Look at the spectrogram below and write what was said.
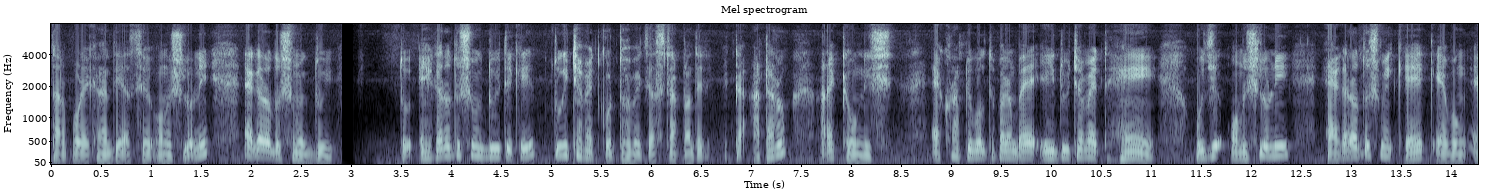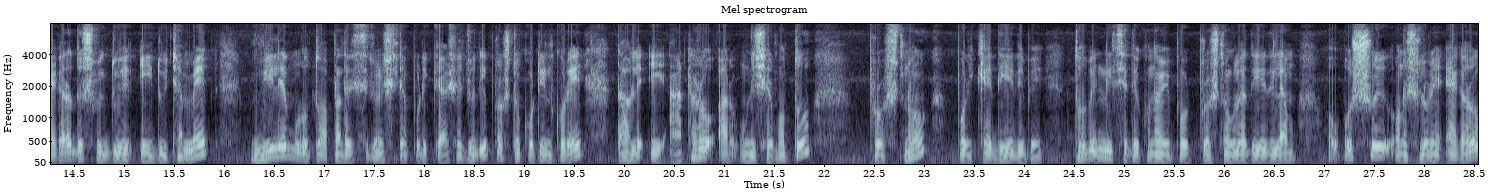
তারপর এখানে দিয়ে আছে অনুশীলনী এগারো দশমিক দুই। তো এগারো দশমিক দুই থেকে দুইটা ম্যাথ করতে হবে জাস্ট আপনাদের, একটা আঠারো আর একটা উনিশ। এখন আপনি বলতে পারেন ভাই এই দুইটা ম্যাথ হ্যাঁ ওই যে অনুশীলনী এগারো দশমিক এক এবং এগারো দশমিক দুইয়ের এই দুইটা ম্যাথ মিলে মূলত আপনাদের সৃজনশীলটা পরীক্ষা আসে। যদি প্রশ্ন কঠিন করে, তাহলে এই আঠারো আর উনিশের মতো প্রশ্ন পরীক্ষায় দিয়ে দিবে। তবে নিচে দেখুন, আমি প্রশ্নগুলো দিয়ে দিলাম। অবশ্যই অনুশীলনী এগারো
